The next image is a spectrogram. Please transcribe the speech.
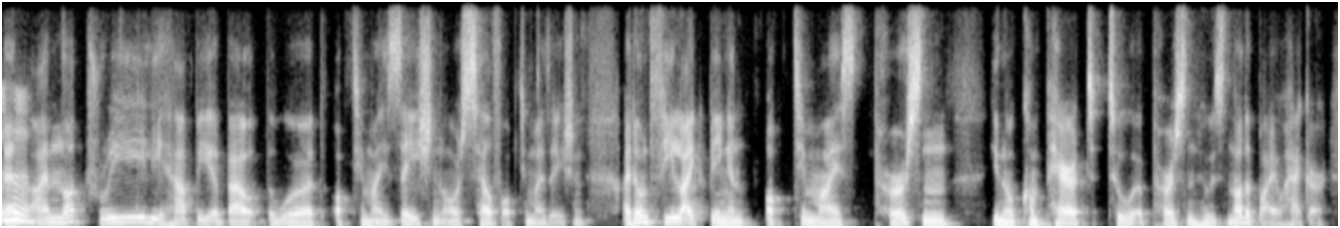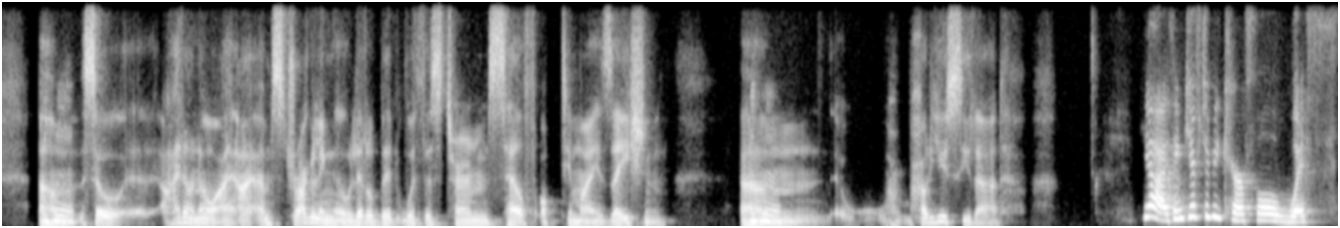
And mm-hmm. I'm not really happy about the word optimization or self optimization. I don't feel like being an optimized person you know compared to a person who's not a biohacker um, mm-hmm. so uh, i don't know I, I am struggling a little bit with this term self optimization um, mm-hmm. how do you see that yeah i think you have to be careful with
